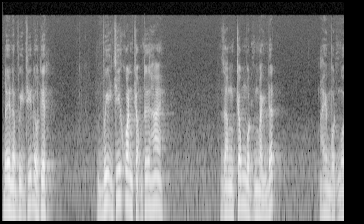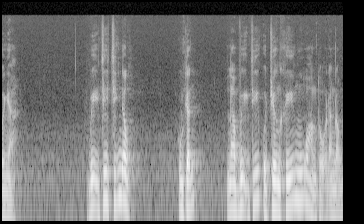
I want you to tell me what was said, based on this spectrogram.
Đây là vị trí đầu tiên. Vị trí quan trọng thứ hai, rằng trong một mảnh đất hay một ngôi nhà vị trí chính đông, cung chấn là vị trí của trường khí ngũ hoàng thổ đang đóng.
